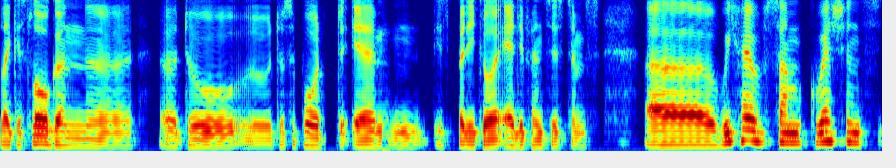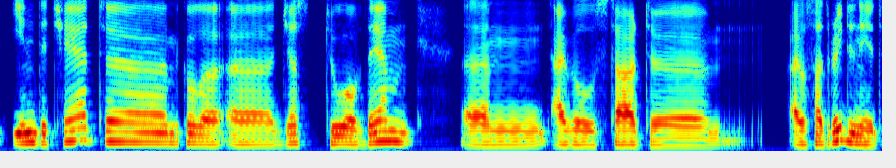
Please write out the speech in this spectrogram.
like a slogan uh, uh, to to support um, these particular air defense systems. Uh, we have some questions in the chat, uh, Mykola. Uh, just two of them. Um, I will start. Um, I will start reading it.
